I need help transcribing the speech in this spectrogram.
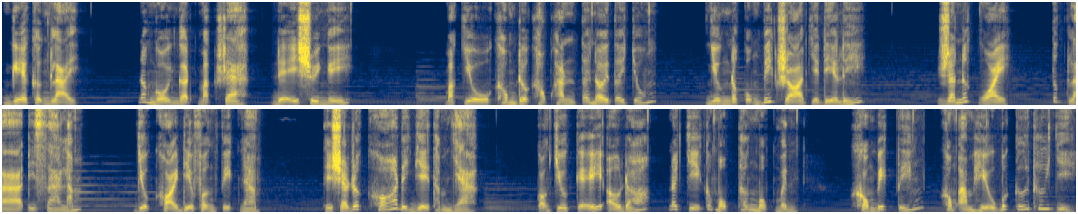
Nghĩa khựng lại. Nó ngồi nghệch mặt ra để suy nghĩ. Mặc dù không được học hành tới nơi tới chốn, nhưng nó cũng biết rõ về địa lý. Ra nước ngoài, tức là đi xa lắm, vượt khỏi địa phận Việt Nam, thì sẽ rất khó để về thăm nhà. Còn chưa kể ở đó, nó chỉ có một thân một mình, không biết tiếng, không am hiểu bất cứ thứ gì.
